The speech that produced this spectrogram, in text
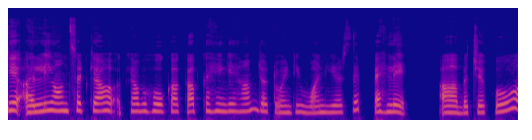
कि अर्ली ऑनसेट क्या, कब होगा, कब कहेंगे हम जब 21 ईयर से पहले बच्चे को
